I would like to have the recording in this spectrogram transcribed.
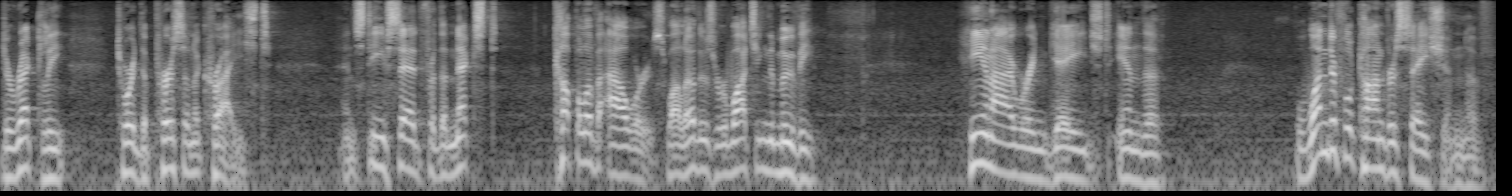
directly toward the person of Christ. And Steve said, for the next couple of hours while others were watching the movie, he and I were engaged in the wonderful conversation of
